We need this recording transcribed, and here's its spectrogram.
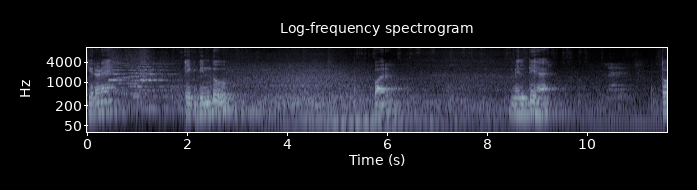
किरणें एक बिंदु पर मिलती है तो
